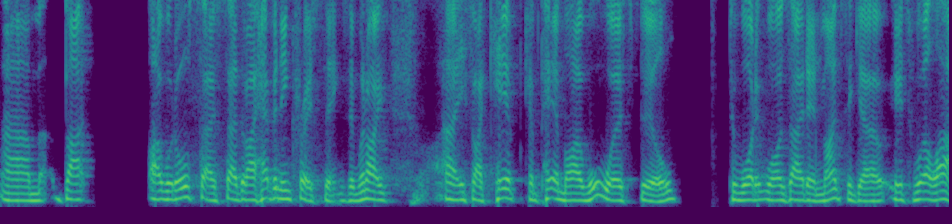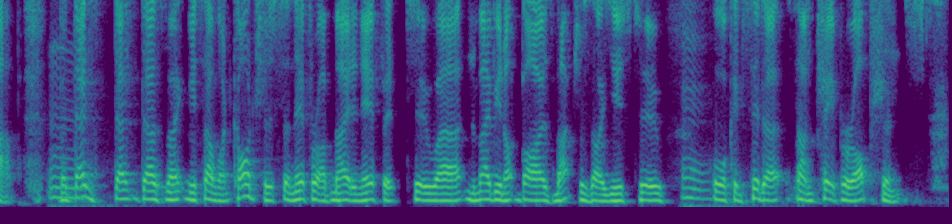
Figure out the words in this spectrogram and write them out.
Um, but I would also say that I haven't increased things. And when I, uh, if I can't compare my Woolworths bill to what it was 18 months ago, it's well up. Mm. But that's, that does make me somewhat conscious. And therefore, I've made an effort to uh, maybe not buy as much as I used to mm. or consider some cheaper options.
